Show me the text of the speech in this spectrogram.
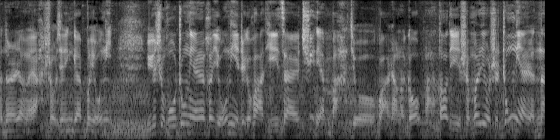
很多人认为啊，首先应该不油腻。于是乎，中年人和油腻这个话题在去年吧就挂上了钩啊。到底什么又是中年人呢？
